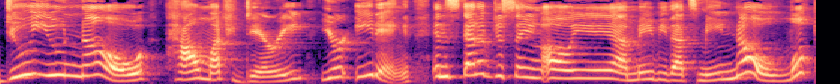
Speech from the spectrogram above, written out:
Do you know how much dairy you're eating? Instead of just saying, oh, yeah, maybe that's me, no, look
